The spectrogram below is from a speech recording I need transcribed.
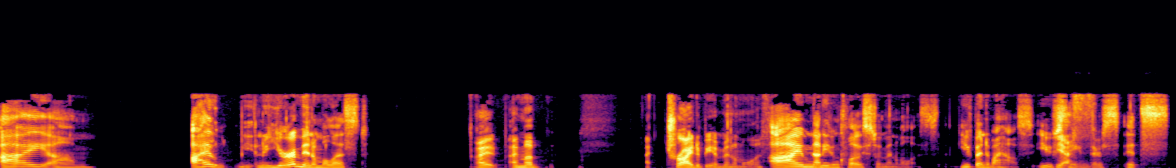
I um I you know, you're a minimalist. I I'm a I try to be a minimalist. I'm not even close to a minimalist. You've been to my house. You've Yes. seen there's it's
